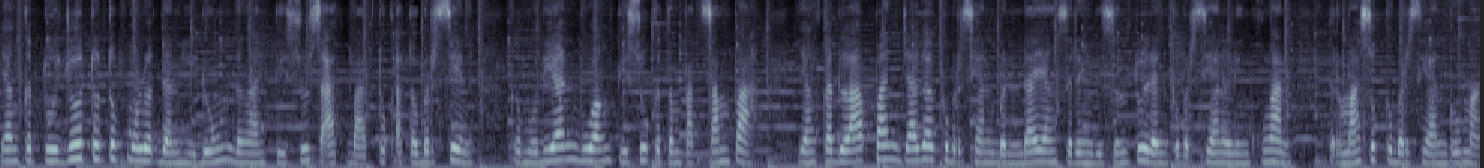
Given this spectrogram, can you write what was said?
Yang ketujuh, tutup mulut dan hidung dengan tisu saat batuk atau bersin. Kemudian buang tisu ke tempat sampah. Yang kedelapan, jaga kebersihan benda yang sering disentuh dan kebersihan lingkungan, termasuk kebersihan rumah.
